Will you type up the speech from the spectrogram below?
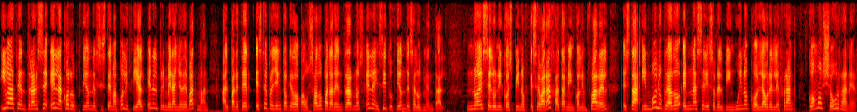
iba a centrarse en la corrupción del sistema policial en el primer año de Batman. Al parecer, este proyecto ha quedado pausado para adentrarnos en la institución de salud mental. No es el único spin-off que se baraja, también Colin Farrell está involucrado en una serie sobre el pingüino con Lauren Lefranc como showrunner.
